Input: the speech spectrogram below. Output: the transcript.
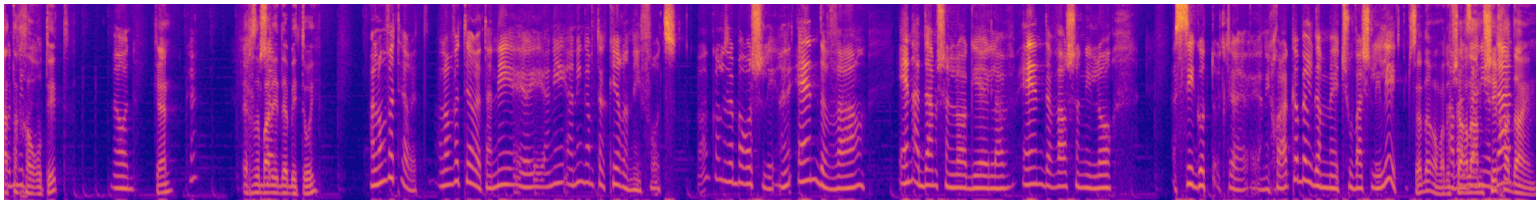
את תחרותית? מאוד. כן? כן. איך זה בא עכשיו- לידי ביטוי? אני לא מוותרת, אני לא מוותרת. אני, אה, אני, אני גם את הקיר אני אפרוץ. כל זה בראש שלי. אני, אין דבר, אין אדם שאני לא אגיע אליו, אין דבר שאני לא אשיג אותו. תראה, אני יכולה לקבל גם אה, תשובה שלילית. בסדר, אבל אבל אפשר להמשיך יודעת. עדיין.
